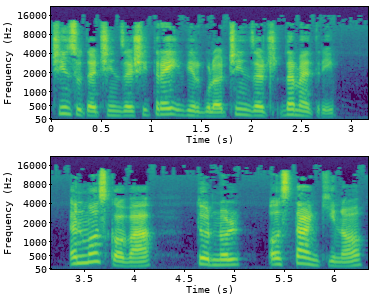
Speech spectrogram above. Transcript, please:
553,50 de metri. În Moscova, turnul Ostankino,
